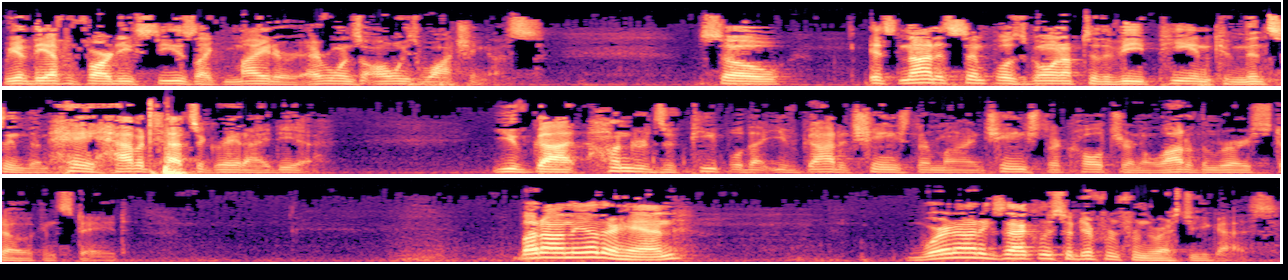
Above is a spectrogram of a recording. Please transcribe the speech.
We have the FFRDCs like MITRE. Everyone's always watching us. So it's not as simple as going up to the VP and convincing them, hey, Habitat's a great idea. You've got hundreds of people that you've got to change their mind, change their culture, and a lot of them are very stoic and stayed. But on the other hand, we're not exactly so different from the rest of you guys.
